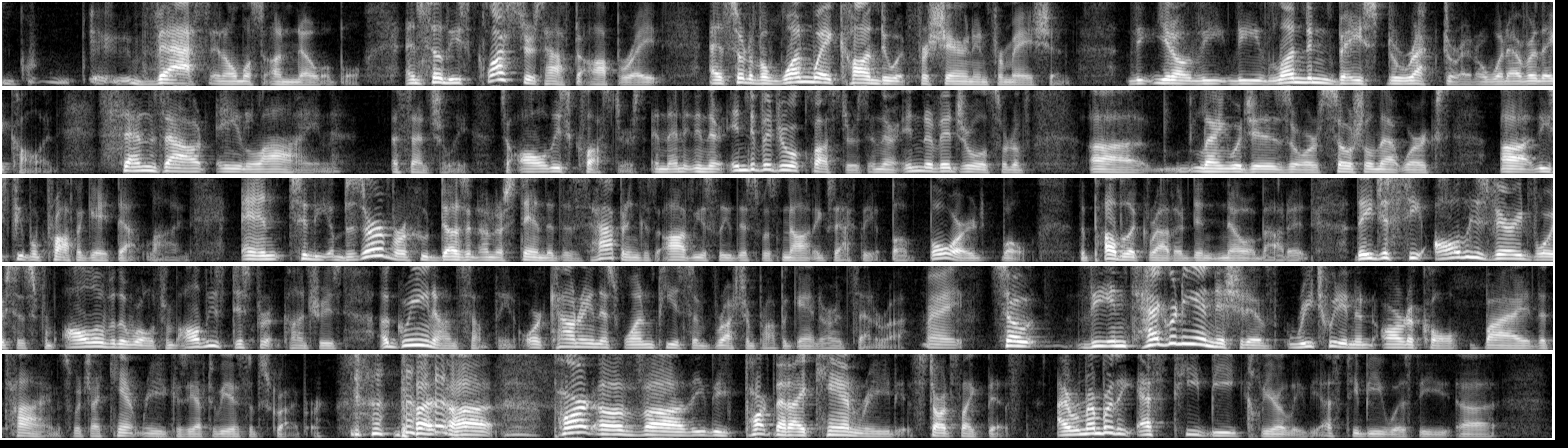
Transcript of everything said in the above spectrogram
vast and almost unknowable. And so these clusters have to operate as sort of a one-way conduit for sharing information. The, you know the, the London-based directorate or whatever they call it sends out a line essentially to all these clusters. And then in their individual clusters in their individual sort of uh, languages or social networks uh, these people propagate that line. And to the observer who doesn't understand that this is happening because obviously this was not exactly above board well the public rather didn't know about it they just see all these varied voices from all over the world from all these disparate countries agreeing on something or countering this one piece of russian propaganda etc Right. so the Integrity Initiative retweeted an article by the Times, which I can't read because you have to be a subscriber. but uh, part of uh, the the part that I can read starts like this. I remember the StB clearly. The StB was the uh,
